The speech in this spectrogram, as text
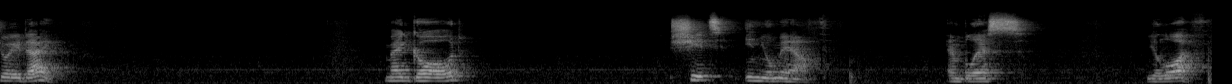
Enjoy your day. May God shit in your mouth and bless your life.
